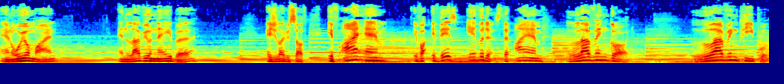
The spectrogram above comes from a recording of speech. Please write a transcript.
and all your mind and love your neighbor as you love yourself. If I am, if, I, if there's evidence that I am loving God, loving people,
